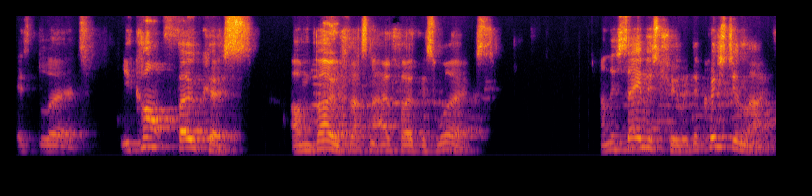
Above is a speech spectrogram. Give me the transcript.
is blurred. You can't focus on both. That's not how focus works. And the same is true with the Christian life.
